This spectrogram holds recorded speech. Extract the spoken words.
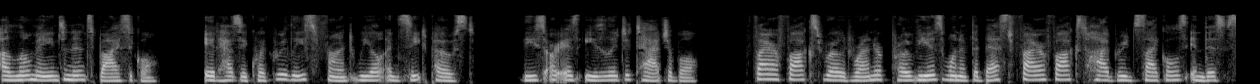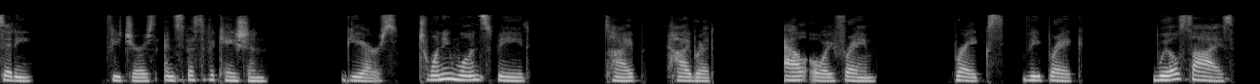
A low maintenance bicycle. It has a quick release front wheel and seat post. These are as easily detachable. Firefox Roadrunner Pro V is one of the best Firefox hybrid cycles in this city. Features and specification Gears 21 speed. Type Hybrid. Alloy frame. Brakes V brake. Wheel size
